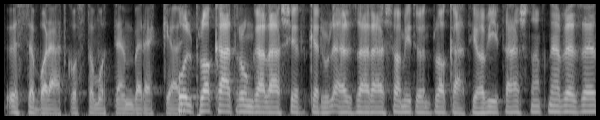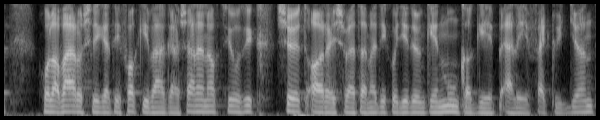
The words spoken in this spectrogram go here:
összebarátkoztam ott emberekkel. Hol plakátrongálásért kerül elzárásra, amit ön plakátjavításnak nevezett, hol a városligeti fakivágás ellen akciózik, sőt arra is vetemedik, hogy időnként munkagép elé feküdjön,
